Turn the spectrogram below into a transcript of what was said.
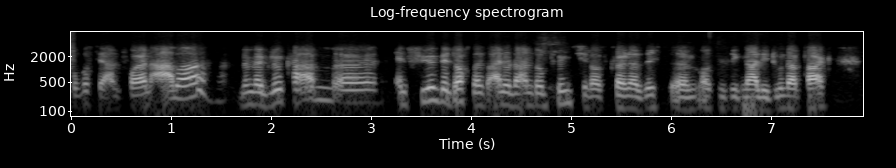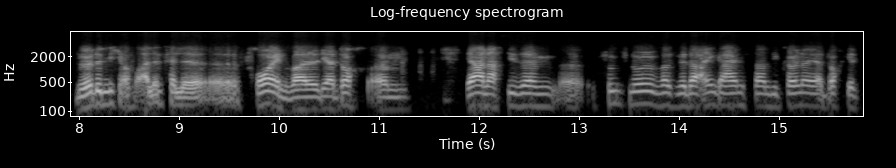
Borussia anfeuern. Aber wenn wir Glück haben, äh, entführen wir doch das ein oder andere Pünktchen aus Kölner Sicht ähm, aus dem Signal Iduna Park. Würde mich auf alle Fälle äh, freuen, weil ja doch, ähm, ja, nach diesem äh, 5-0, was wir da eingeheimst haben, die Kölner ja doch jetzt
